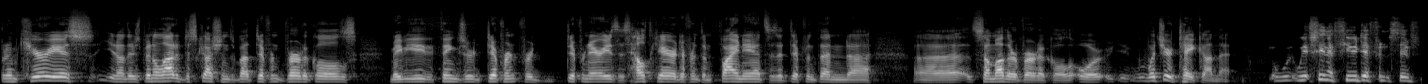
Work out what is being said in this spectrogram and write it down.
But I'm curious, you know, there's been a lot of discussions about different verticals. Maybe things are different for different areas. Is healthcare different than finance? Is it different than uh, uh, some other vertical? Or what's your take on that? We've seen a few differences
